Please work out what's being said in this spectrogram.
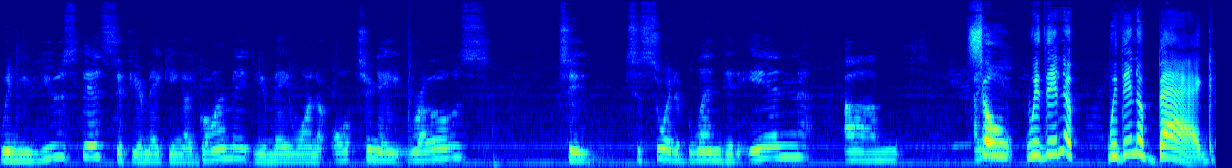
When you use this, if you're making a garment, you may want to alternate rows to to sort of blend it in. Um, So within a within a bag,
